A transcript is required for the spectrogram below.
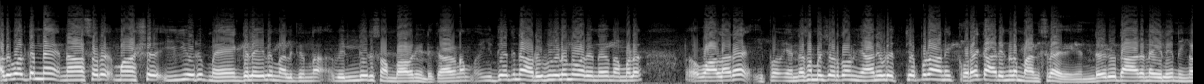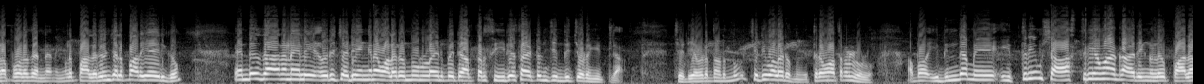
അതുപോലെ തന്നെ നാസർ മാഷ് ഈ ഒരു മേഖലയിൽ നൽകുന്ന വലിയൊരു സംഭാവനയുണ്ട്. കാരണം ഇദ്ദേഹത്തിന്റെ അറിവുകൾ എന്ന് പറയുന്നത് നമ്മൾ വളരെ ഇപ്പം എന്നെ സംബന്ധിച്ചിടത്തോളം ഞാനിവിടെ എത്തിയപ്പോഴാണ് ഈ കുറേ കാര്യങ്ങൾ മനസ്സിലായത്. എന്റെ ഒരു ധാരണയിൽ നിങ്ങളെപ്പോലെ തന്നെ നിങ്ങൾ പലരും ചിലപ്പോൾ അറിയായിരിക്കും എന്റെ ഒരു ധാരണയിൽ ഒരു ചെടി എങ്ങനെ വളരുന്നു എന്നുള്ളതിനെ പറ്റി അത്ര സീരിയസ് ആയിട്ടും ചിന്തിച്ചു തുടങ്ങിയിട്ടില്ല. ചെടി അവിടെ നടന്നു ചെടി വളരുന്നു ഇത്ര മാത്രമേ ഉള്ളൂ. അപ്പോൾ ഇതിന്റെ മേ ഇത്രയും ശാസ്ത്രീയമായ കാര്യങ്ങൾ പല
